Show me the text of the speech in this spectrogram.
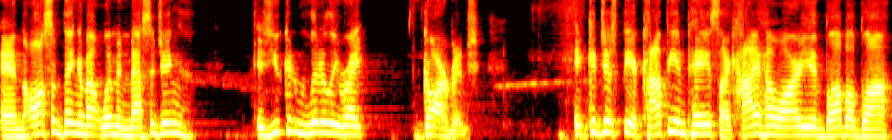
And the awesome thing about women messaging is you can literally write garbage. It could just be a copy and paste, like, hi, how are you? Blah, blah, blah.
